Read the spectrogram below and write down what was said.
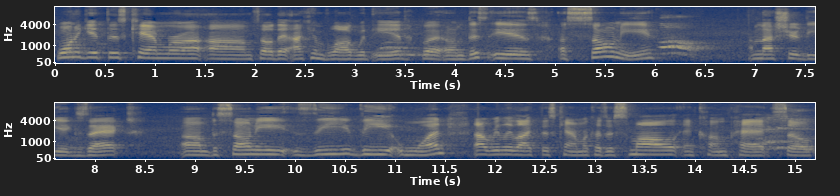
want to get this camera um, so that I can vlog with it. But um, this is a Sony. I'm not sure the exact um, the Sony ZV-1. I really like this camera because it's small and compact. So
